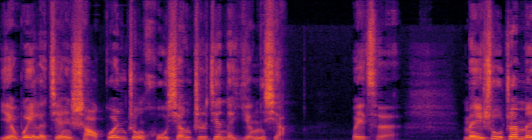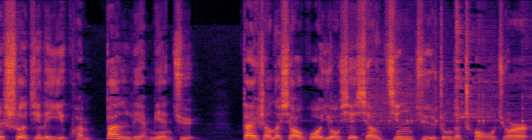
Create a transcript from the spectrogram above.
也为了减少观众互相之间的影响。为此，美术专门设计了一款半脸面具，戴上的效果有些像京剧中的丑角儿。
